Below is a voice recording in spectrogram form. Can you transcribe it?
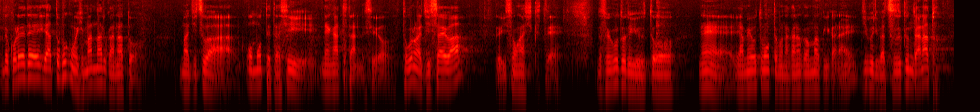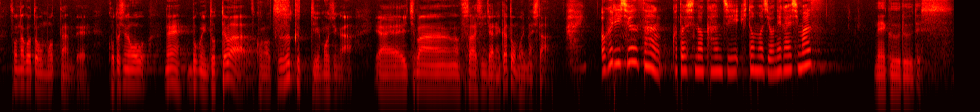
でこれでやっと僕も暇になるかなと、まあ、実は思ってたし願ってたんですよ。ところが実際は忙しくて。でそういうことで言うとねやめようと思ってもなかなかうまくいかない。ジブリは続くんだなとそんなことを思ったんで今年の、ね、僕にとってはこの「続く」っていう文字が一番ふさわしいんじゃないかと思いました。はい、小栗旬さん今年の漢字一文字お願いします。巡るです。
